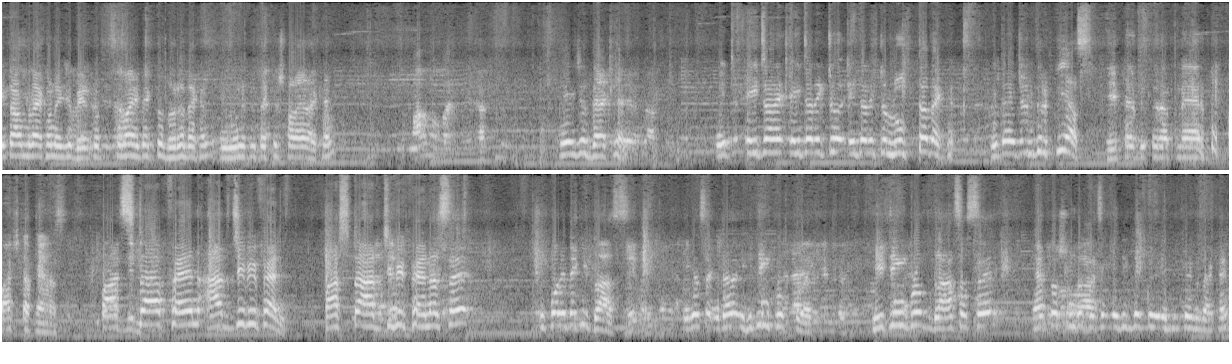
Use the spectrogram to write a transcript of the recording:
এটা আমরা এখন এই যে বের করতেছি না এটা একটু ধরে দেখেন এই মনিটরটা একটু সরায় রাখেন। এই যে দেখেন এইটা এইটা এইটার একটু এইটার একটু লুকটা দেখেন। এটা এটার ভিতরে কি আছে? এটার ভিতরে আপনার পাঁচটা ফ্যান আছে। পাঁচটা ফ্যান আট জিবি ফ্যান পাঁচটা আট জিবি ফ্যান আছে। উপরে দেখি গ্লাস ঠিক আছে? এটা হিটিং প্রুফ করে হিটিং প্রুফ গ্লাস আছে। এত সুন্দর এদিক দেখতে এদিক থেকে দেখেন।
